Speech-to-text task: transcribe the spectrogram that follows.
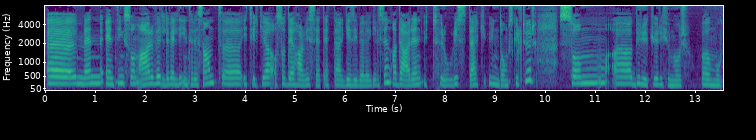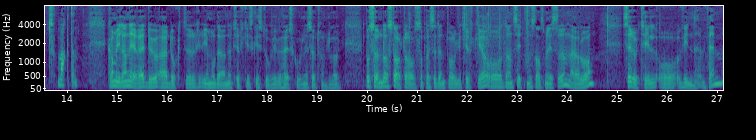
Eh, men en ting som er veldig veldig interessant i Tyrkia, også det har vi sett etter Gezi-bevegelsen, at det er en utrolig sterk ungdomskultur som bruker humor mot makten. Camilla Nere, du er doktor i moderne tyrkisk historie ved Høgskolen i Sør-Trøndelag. På søndag starter altså presidentvalget i Tyrkia, og den sittende statsministeren, Erdogan, ser ut til å vinne. Hvem,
